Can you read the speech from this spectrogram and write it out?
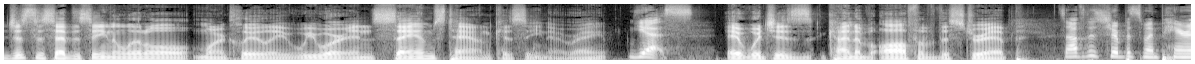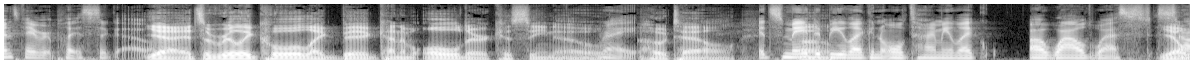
just to set the scene a little more clearly. We were in Sam's Town Casino, right? yes, It, which is kind of off of the strip. it's off the strip. It's my parents' favorite place to go. Yeah, it's a really cool, like big, kind of older casino Right. hotel. It's made to Um, be like an old timey, like a Wild West Yeah, Wild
